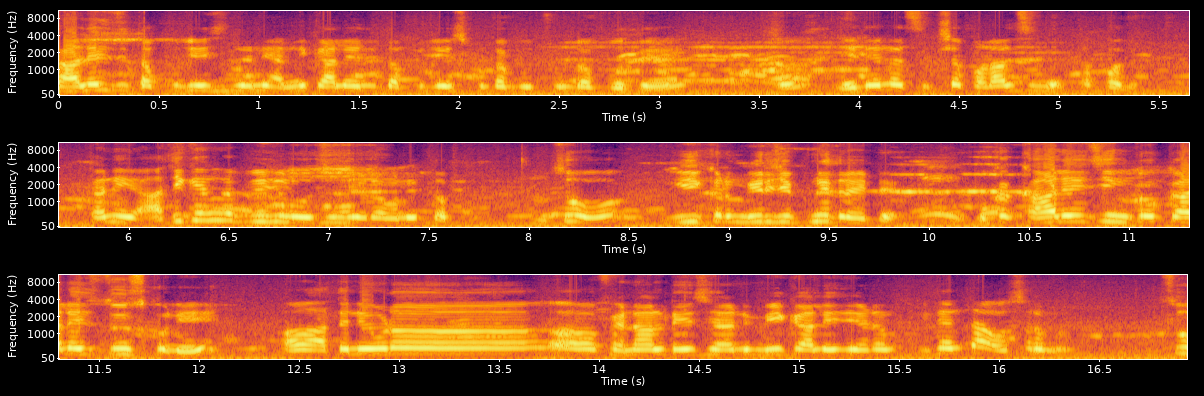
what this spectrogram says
కాలేజీ తప్పు చేసిందని అన్ని కాలేజీ తప్పు చేసుకుంటూ కూర్చుంటూ పోతే ఏదైనా శిక్ష పడాల్సిందే తప్పదు. కానీ అధికంగా ఫీజులు వసూలు చేయడం అనేది తప్పు. సో ఇక్కడ మీరు చెప్పినది రైటే. ఒక కాలేజీ ఇంకో కాలేజీ చూసుకుని అతను ఎవడో పెనాల్టీస్ అని మీ కాలేజీ చేయడం ఇదంతా అవసరం సో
